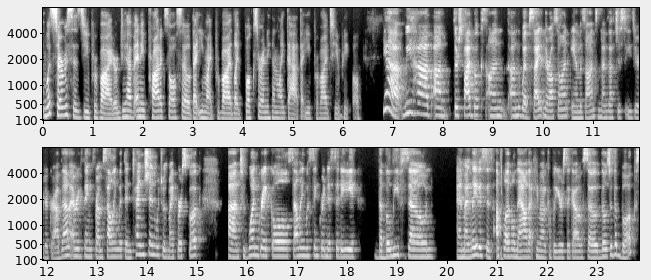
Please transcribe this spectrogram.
what services do you provide? Or do you have any products also that you might provide, like books or anything like that, that you provide to your people? Yeah, we have um there's five books on on the website and they're also on Amazon. Sometimes that's just easier to grab them. Everything from Selling with Intention, which was my first book, um, to One Great Goal, Selling with Synchronicity, The Belief Zone, and my latest is Up Level Now that came out a couple years ago. So those are the books.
